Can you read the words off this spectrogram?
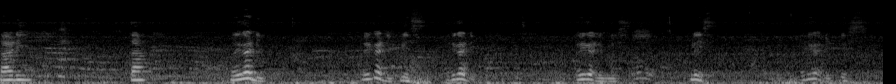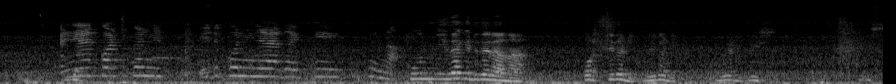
താടി. താ. ഒരു കാട്ടി ഒരു കാട്ടി പ്ലീസ് ഒരു കാട്ടി ഒരു കാട്ടി പ്ലീസ് പ്ലീസ് ഒരു കാട്ടി പ്ലീസ് കുഞ്ഞിതാക്കിട്ട് തരാന്നാ. കുറച്ച് കടി ഒരു കടി. ഒരു കടി please please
